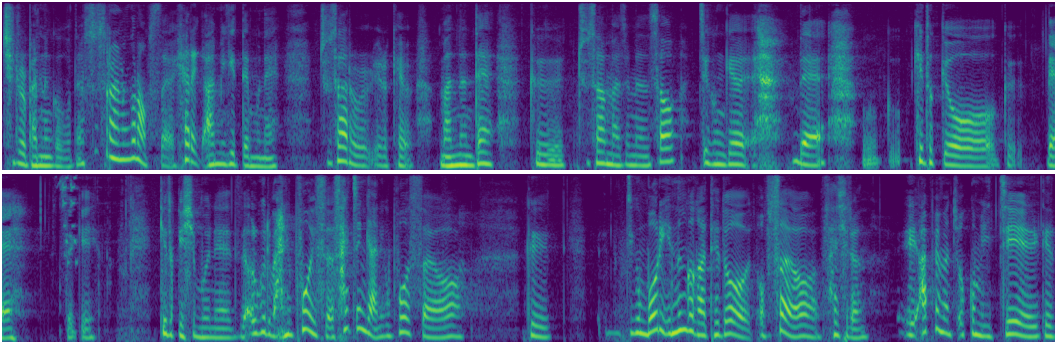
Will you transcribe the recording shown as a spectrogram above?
치료를 받는 거거든요. 수술하는 건 없어요. 혈액암이기 때문에. 주사를 이렇게 맞는데 그 주사 맞으면서 찍은 게, 네, 그 기독교 그, 네, 저기, 기독교 신문에 얼굴이 많이 부어 있어요. 살찐 게 아니고 부었어요. 그, 지금 머리 있는 것 같아도 없어요. 사실은. 앞에만 조금 있지 이렇게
